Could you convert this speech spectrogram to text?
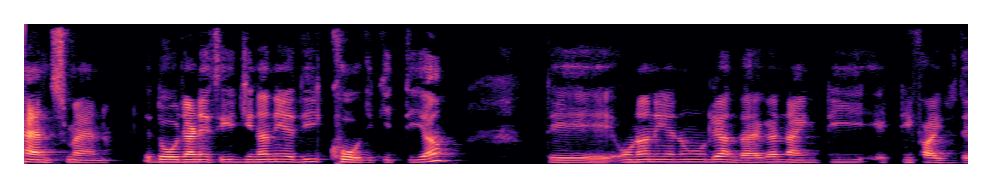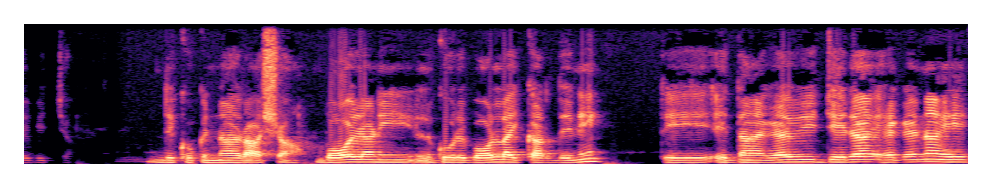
ਹੈਂਸਮੈਨ ਇਹ ਦੋ ਜਣੇ ਸੀ ਜਿਨ੍ਹਾਂ ਨੇ ਇਹਦੀ ਖੋਜ ਕੀਤੀ ਆ ਤੇ ਉਹਨਾਂ ਨੇ ਇਹਨੂੰ ਲਿਆਂਦਾ ਹੈਗਾ 1985 ਦੇ ਵਿੱਚ। ਦੇਖੋ ਕਿੰਨਾ ਰਸ਼ ਆ। ਬਹੁਤ ਜਾਣੀ ਗੋਰੇ ਬਹੁਤ ਲਾਈਕ ਕਰਦੇ ਨੇ ਤੇ ਇਦਾਂ ਹੈਗਾ ਵੀ ਜਿਹੜਾ ਹੈਗਾ ਨਾ ਇਹ,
